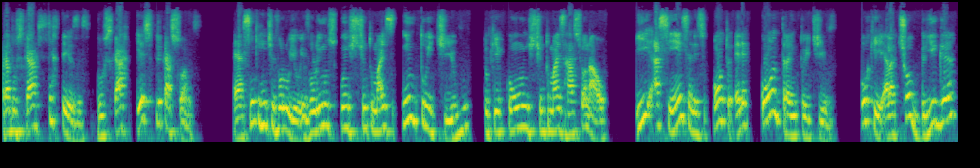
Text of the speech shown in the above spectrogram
para buscar certezas, buscar explicações. É assim que a gente evoluiu. Evoluímos com um instinto mais intuitivo do que com um instinto mais racional. E a ciência, nesse ponto, ela é contra-intuitiva. Por quê? Ela te obriga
